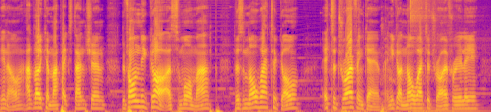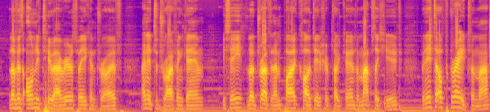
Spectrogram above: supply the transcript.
you know, add like a map extension. We've only got a small map. There's nowhere to go. It's a driving game, and you got nowhere to drive, really. Look, there's only two areas where you can drive, and it's a driving game. You see, look, Driving Empire, Car Dealership Tycoon, the maps are huge. We need to upgrade the map.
